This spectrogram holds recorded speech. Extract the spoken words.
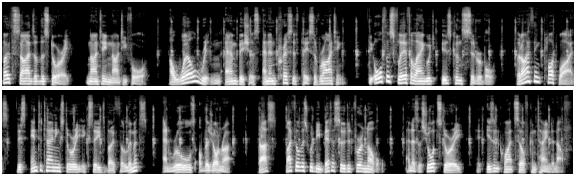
Both Sides of the Story, 1994. A well written, ambitious, and impressive piece of writing. The author's flair for language is considerable, but I think plot wise, this entertaining story exceeds both the limits and rules of the genre. Thus, I feel this would be better suited for a novel, and as a short story, it isn't quite self contained enough.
